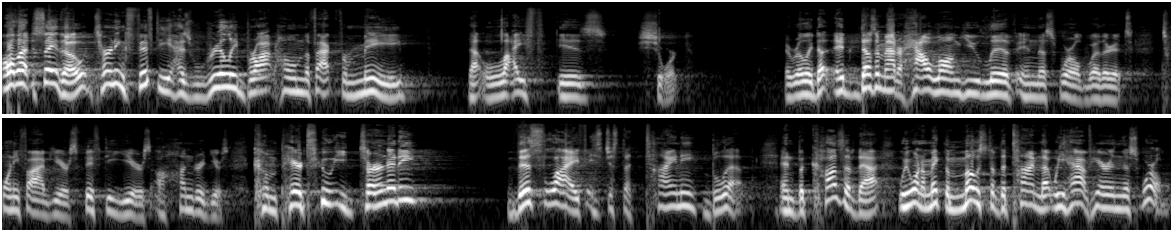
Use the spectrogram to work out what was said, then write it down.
All that to say, though, turning 50 has really brought home the fact for me that life is short. It really do, it doesn't matter how long you live in this world, whether it's 25 years, 50 years, 100 years. Compared to eternity, this life is just a tiny blip. And because of that, we want to make the most of the time that we have here in this world.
